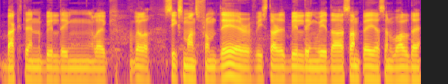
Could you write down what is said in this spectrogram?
back then, building like well, six months from there, we started building with uh, SunPayus and Valde.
